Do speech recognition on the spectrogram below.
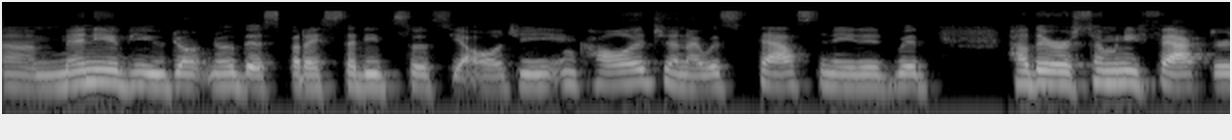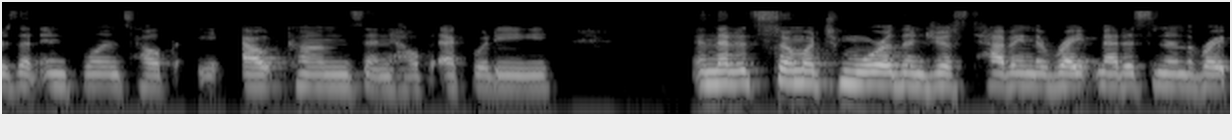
Um, many of you don't know this, but I studied sociology in college and I was fascinated with how there are so many factors that influence health outcomes and health equity, and that it's so much more than just having the right medicine in the right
